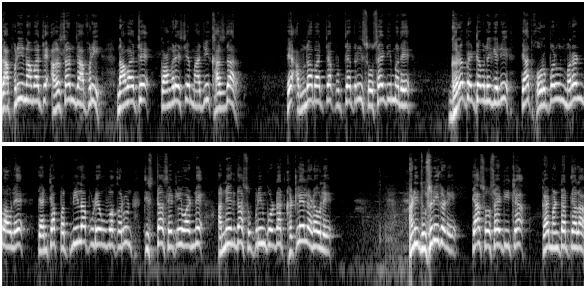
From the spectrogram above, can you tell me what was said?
जाफरी नावाचे अहसन जाफरी नावाचे काँग्रेसचे माजी खासदार हे अहमदाबादच्या कुठच्या तरी सोसायटीमध्ये घरं पेटवली गेली त्यात होरपळून मरण पावले त्यांच्या पत्नीला पुढे उभं करून तिस्ता सेटलवाडने अनेकदा सुप्रीम कोर्टात खटले लढवले. आणि दुसरीकडे त्या सोसायटीच्या काय म्हणतात त्याला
